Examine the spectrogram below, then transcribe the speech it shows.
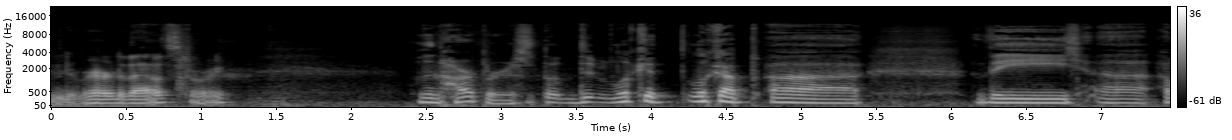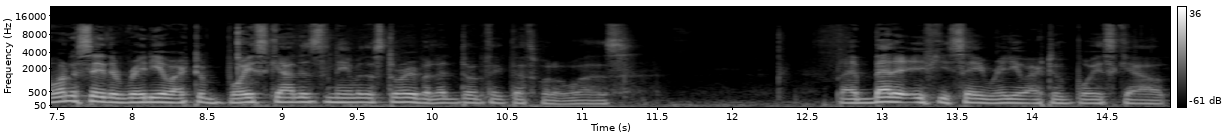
Never heard of that story. Then Harper's. Look at look up uh, the. Uh, I want to say the radioactive Boy Scout is the name of the story, but I don't think that's what it was. But I bet it if you say radioactive Boy Scout.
